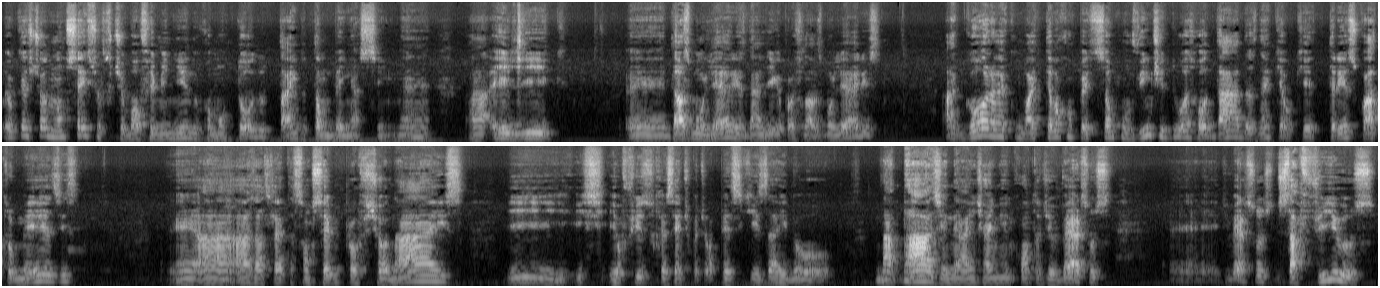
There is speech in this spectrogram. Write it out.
eu questiono, não sei se o futebol feminino como um todo está indo tão bem assim. Né? A A-League é, das mulheres, na Liga Profissional das Mulheres, Agora vai ter uma competição com 22 rodadas, né, que é o quê? 3, 4 meses. É, a, as atletas são semi-profissionais. E, e, eu fiz recentemente uma pesquisa aí no, na base, né, a gente ainda encontra diversos, é, diversos desafios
